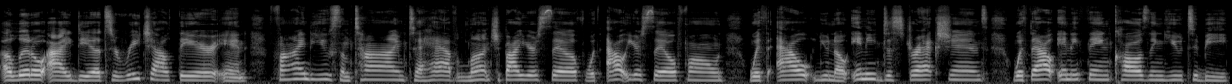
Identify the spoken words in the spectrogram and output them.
a little idea to reach out there and find you some time to have lunch by yourself without your cell phone, without, you know, any distractions, without anything causing you to be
